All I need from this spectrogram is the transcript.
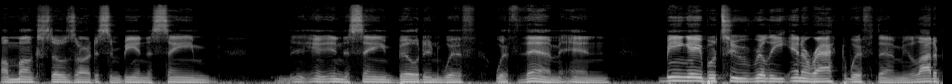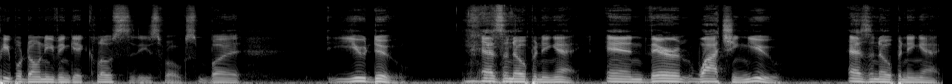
amongst those artists and be in the same in the same building with with them and being able to really interact with them. A lot of people don't even get close to these folks, but you do as an opening act, and they're watching you as an opening act.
